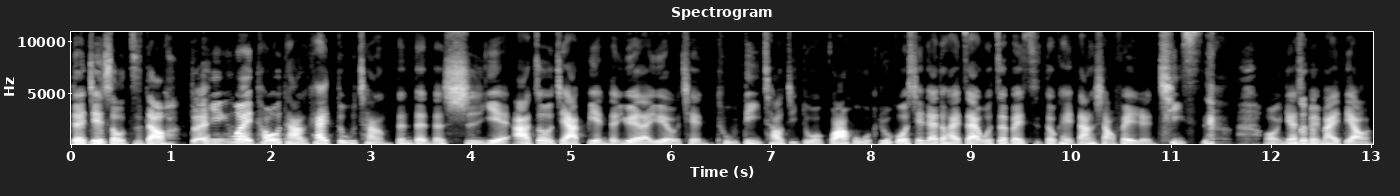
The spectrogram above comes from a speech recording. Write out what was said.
对，监守自盗。对，因为偷糖、开赌场等等的事业，阿祖家变得越来越有钱，土地超级多。刮胡如果现在都还在，我这辈子都可以当小废人，气死！哦，应该是被卖掉了。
